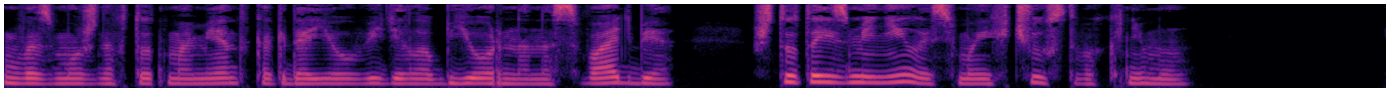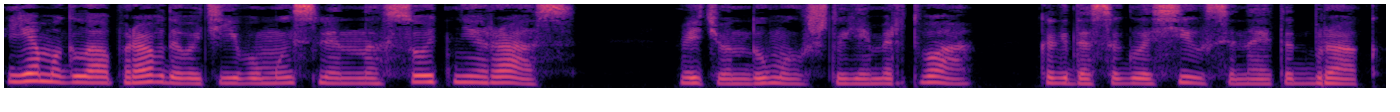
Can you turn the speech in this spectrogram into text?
Возможно, в тот момент, когда я увидела Бьорна на свадьбе, что-то изменилось в моих чувствах к нему. Я могла оправдывать его мысленно сотни раз, ведь он думал, что я мертва, когда согласился на этот брак.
